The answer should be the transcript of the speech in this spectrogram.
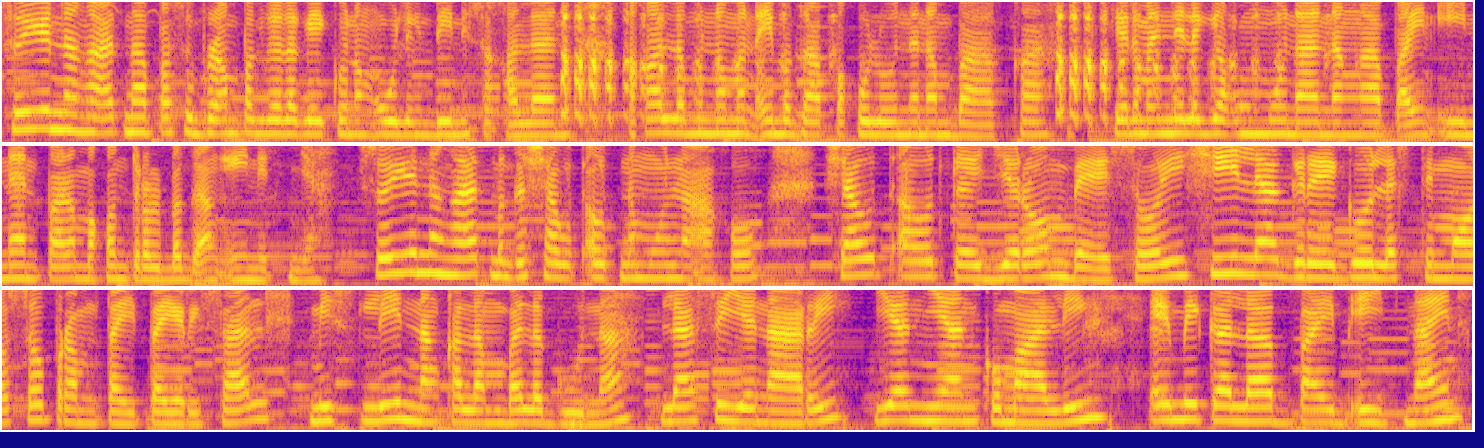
So yun na nga at napasubra ang paglalagay ko ng uling din sa kalan. Akala mo naman ay magapakulo na ng baka. Kaya naman nilagyan ko muna ng uh, paininan para makontrol baga ang init niya. So yun na nga at mag-shoutout na muna ako. Shoutout kay Jerome Besoy, Sheila Grego Lastimoso from Taytay Rizal, Miss Lynn ng Calamba Laguna, Lassie Yanari, Yan Yan Kumaling, Amy Calab 589,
